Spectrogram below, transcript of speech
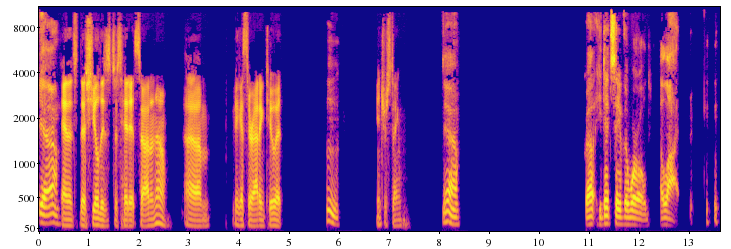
Yeah. and it's, the shield is just hit it. So I don't know. Um, I guess they're adding to it. Hmm. Interesting. Yeah. Well, he did save the world a lot.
